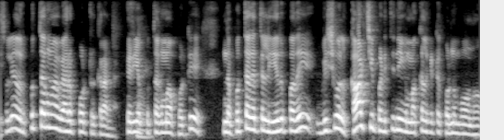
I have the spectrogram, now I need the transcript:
சொல்லி அது ஒரு புத்தகமாக வேற போட்டிருக்கிறாங்க பெரிய. புத்தகமாக போட்டு இந்த புத்தகத்தில் இருப்பதை விஷுவல் காட்சிப்படுத்தி நீங்கள் மக்கள்கிட்ட கொண்டு போகணும்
